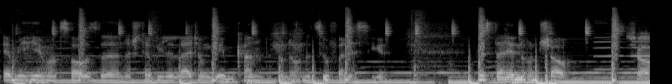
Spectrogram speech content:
der mir hier immer zu Hause eine stabile Leitung geben kann und auch eine zuverlässige. Bis dahin und ciao. Ciao.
